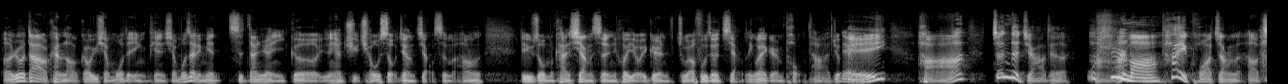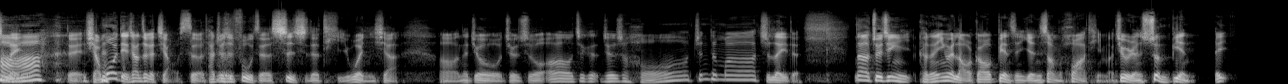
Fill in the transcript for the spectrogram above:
呃，如果大家有看老高与小莫的影片，小莫在里面是担任一个有点像举球手这样的角色嘛，好像例如说我们看相声会有一个人主要负责讲，另外一个人捧他，就哎哈，真的假的？是吗？太夸张了哈之类的。对，小莫有点像这个角色，他就是负责适时的提问一下啊、呃，那就就是说哦，这个就是说哦，真的吗之类的。那最近可能因为老高变成炎上的话题嘛，就有人顺便哎。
